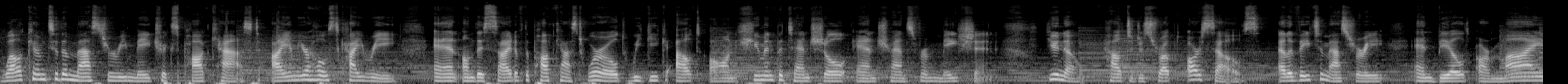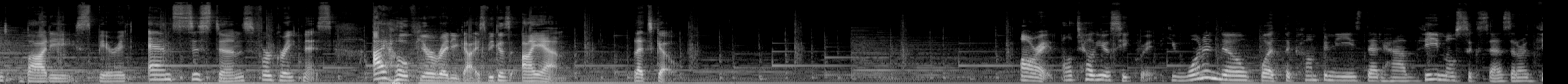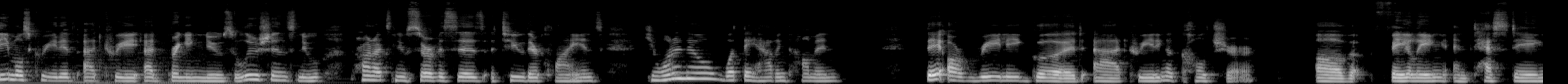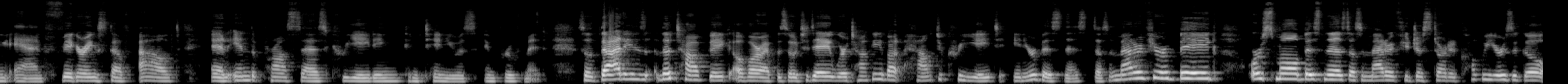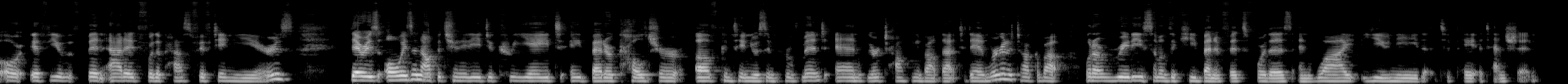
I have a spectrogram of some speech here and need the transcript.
Welcome to the Mastery Matrix podcast. I am your host, Khairy, and on this side of the podcast world, we geek out on human potential and transformation. You know how to disrupt ourselves, elevate to mastery, and build our mind, body, spirit, and systems for greatness. I hope you're ready, guys, because I am. Let's go. All right, I'll tell you a secret. You want to know what the companies that have the most success, that are the most creative at create at bringing new solutions, new products, new services to their clients. You want to know what they have in common. They are really good at creating a culture of failing and testing and figuring stuff out and in the process creating continuous improvement. So that is the topic of our episode today. We're talking about how to create in your business. Doesn't matter if you're a big or small business, doesn't matter if you just started a couple years ago or if you've been at it for the past 15 years there is always an opportunity to create a better culture of continuous improvement. And we're talking about that today. And we're going to talk about what are really some of the key benefits for this and why you need to pay attention.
